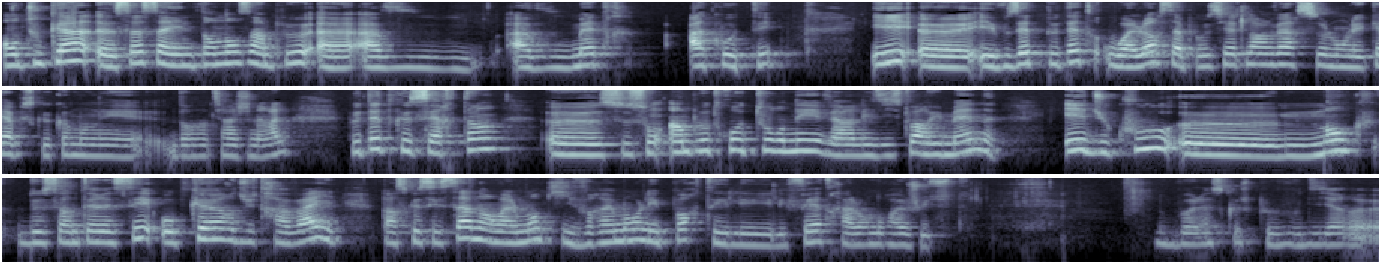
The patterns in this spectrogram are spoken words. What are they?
En tout cas, euh, ça, ça a une tendance un peu à, vous, à vous mettre à côté. Et, euh, et vous êtes peut-être, ou alors ça peut aussi être l'inverse selon les cas, parce que comme on est dans un tirage général, peut-être que certains euh, se sont un peu trop tournés vers les histoires humaines et du coup euh, manquent de s'intéresser au cœur du travail, parce que c'est ça normalement qui vraiment les porte et les, fait être à l'endroit juste. Voilà ce que je peux vous dire euh,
